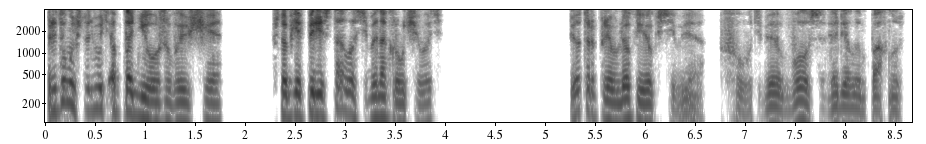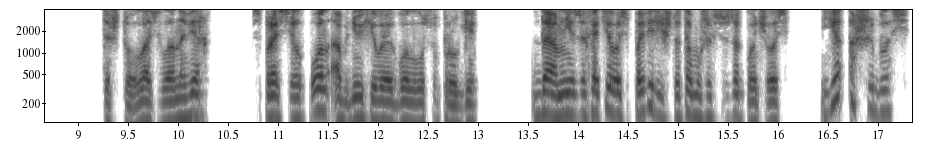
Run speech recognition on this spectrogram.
придумай что-нибудь обнадеживающее, чтоб я перестала себя накручивать». Петр привлек ее к себе. «Фу, у тебя волосы горелым пахнут. Ты что, лазила наверх? спросил он, обнюхивая голову супруги. Да, мне захотелось поверить, что там уже все закончилось. Я ошиблась.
